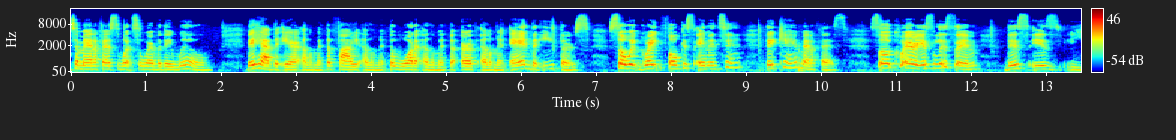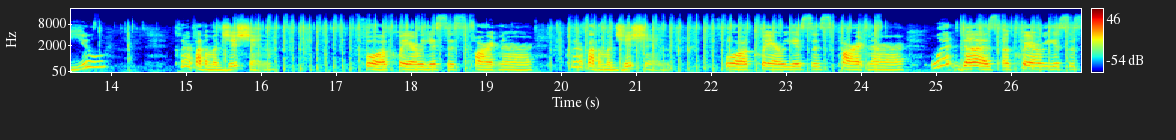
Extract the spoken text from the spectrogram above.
to manifest whatsoever they will. They have the air element, the fire element, the water element, the earth element, and the ethers. So, with great focus and intent, they can manifest. So, Aquarius, listen, this is you. Clarify the magician for Aquarius's partner. Clarify the magician for Aquarius's partner. What does Aquarius's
